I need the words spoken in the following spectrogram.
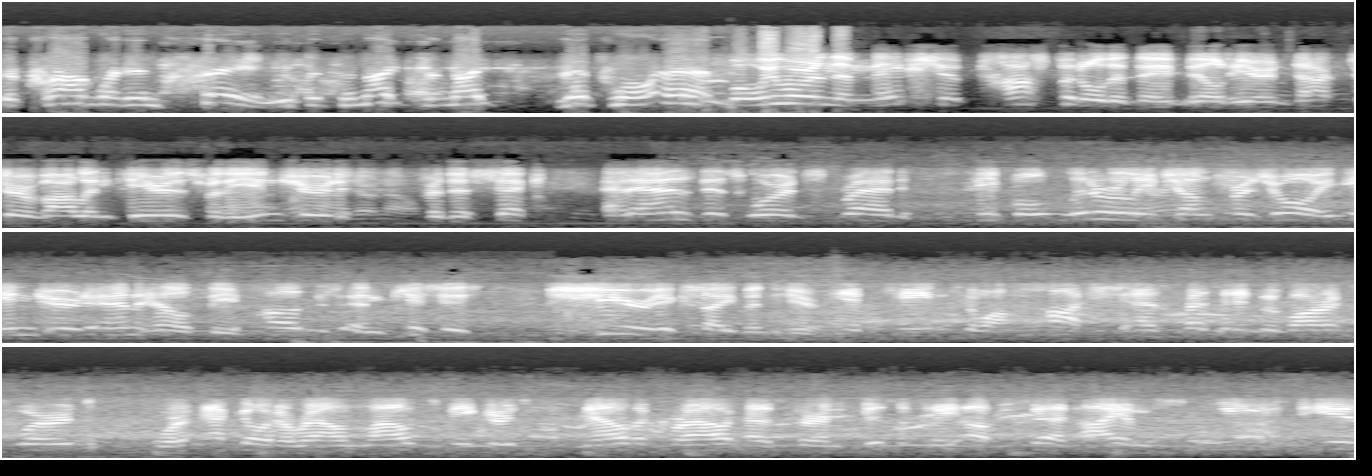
The crowd went insane. He said, tonight, tonight, this will end. Well, we were in the makeshift hospital that they built here, doctor volunteers for the injured, for the sick. And as this word spread, people literally jumped for joy, injured and healthy, hugs and kisses, sheer excitement here. It came to a hush as President Mubarak's words were echoed around loudspeakers. Now the crowd has turned visibly upset. I am squeezed in,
